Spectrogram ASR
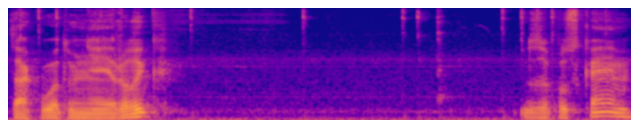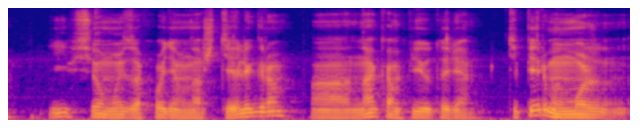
Так, вот у меня ярлык. Запускаем. И все, мы заходим в наш Telegram а, на компьютере. Теперь мы можем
